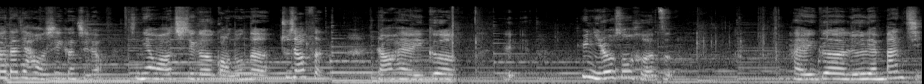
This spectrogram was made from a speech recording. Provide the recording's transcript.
Hello，大家好，我是一颗石榴。今天我要吃一个广东的猪脚粉，然后还有一个芋泥肉松盒子，还有一个榴莲班戟。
